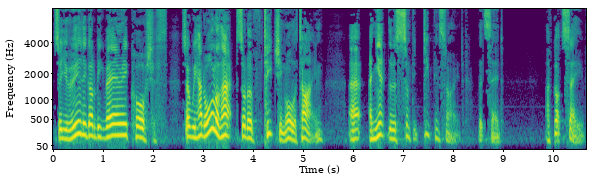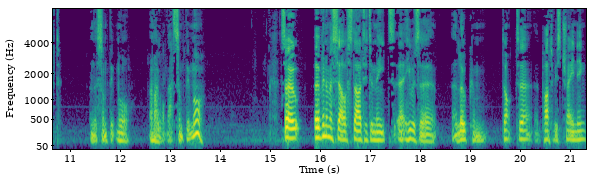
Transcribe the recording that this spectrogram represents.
So you've really got to be very cautious. So we had all of that sort of teaching all the time. Uh, and yet there was something deep inside that said, I've got saved, and there's something more. And I want that something more. So Irvin and myself started to meet. Uh, he was a, a locum doctor, part of his training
